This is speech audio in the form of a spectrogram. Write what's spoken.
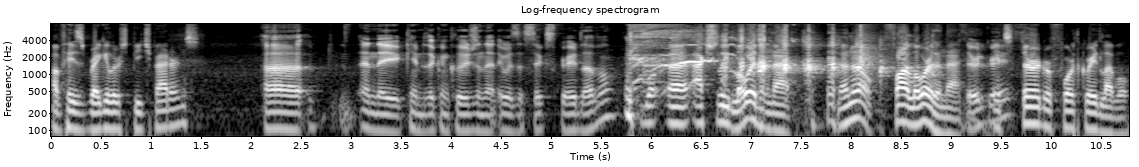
of his regular speech patterns? Uh, and they came to the conclusion that it was a sixth grade level. well, uh, actually, lower than that. No, no, no, far lower than that. Third grade? It's third or fourth grade level,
